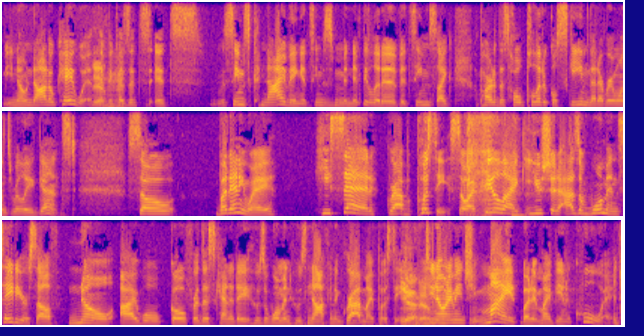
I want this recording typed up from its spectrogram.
you know, not okay with Yeah. because mm-hmm. it's, it's, seems conniving. It seems manipulative. It seems like a part of this whole political scheme that everyone's really against. So, but anyway, he said grab a pussy. So I feel like you should, as a woman, say to yourself, no, I will go for this candidate who's a woman who's not going to grab my pussy. Yeah. Do you know what I mean? She might, but it might be in a cool way. Don't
